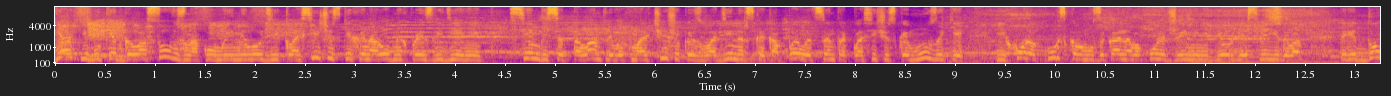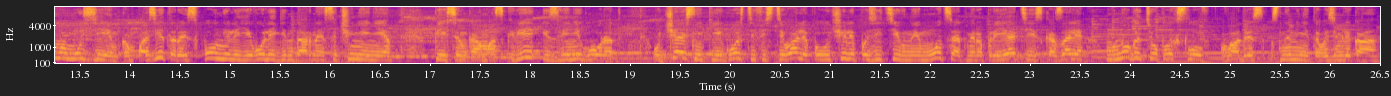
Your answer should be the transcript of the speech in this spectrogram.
Яркий букет голосов, знакомые мелодии классических и народных произведений. 70 талантливых мальчишек из Владимирской капеллы Центра классической музыки и хора Курского музыкального колледжа имени Георгия Свиридова. Перед домом-музеем композитора исполнили его легендарные сочинения «Песенка о Москве» и «Звенигород». Участники и гости фестиваля получили позитивные эмоции от мероприятия и сказали много теплых слов в адрес знаменитого земляка.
